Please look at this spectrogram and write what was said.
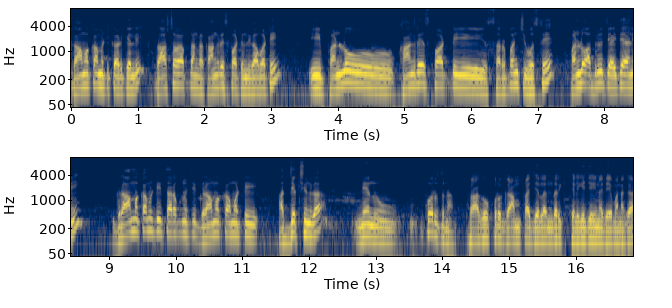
గ్రామ కమిటీ కాడికి వెళ్ళి రాష్ట్ర వ్యాప్తంగా కాంగ్రెస్ పార్టీ ఉంది కాబట్టి ఈ పండ్లు కాంగ్రెస్ పార్టీ సర్పంచ్ వస్తే పండ్లు అభివృద్ధి అవుతాయని గ్రామ కమిటీ తరపు నుంచి గ్రామ కమిటీ అధ్యక్షునిగా నేను కోరుతున్నాను. రాఘవపూర్ గ్రామ ప్రజలందరికీ తెలియజేయనది ఏమనగా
